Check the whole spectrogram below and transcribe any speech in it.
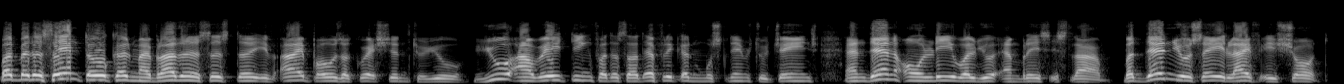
But by the same token, my brother, and sister, if I pose a question to you, you are waiting for the South African Muslims to change, and then only will you embrace Islam. But then you say life is short.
